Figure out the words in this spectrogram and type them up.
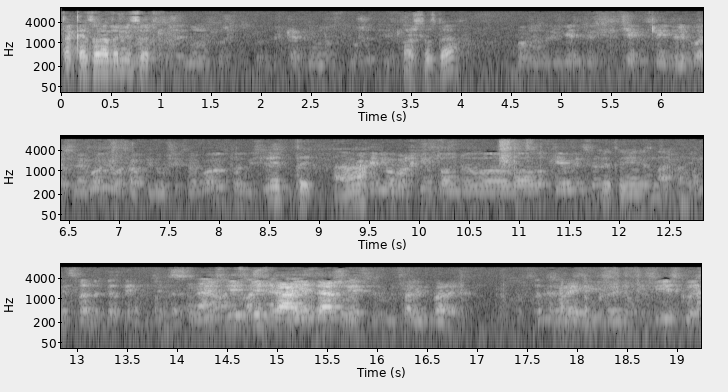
Такая цурата митсва это. Слушать нужно слушать, как не нужно слушать. если- Паштус, да? Можно, если человек стоит далеко от синагоги, вот там, идущий к синагоге, то не. Это, а, Как они вархим, то он локемится. это я не знаю. Да, Есть, есть, может, есть, это есть даже, есть Митсалит Барех. Если есть коин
